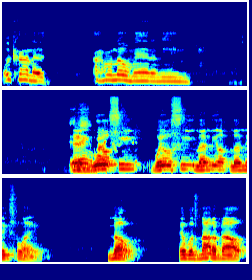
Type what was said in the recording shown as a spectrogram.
what kind of I don't know, man. I mean, it we'll like, see. We'll see. Let me up. Let me explain. No, it was not about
